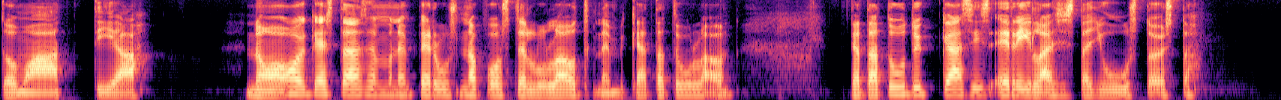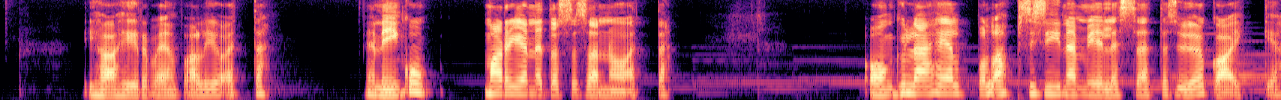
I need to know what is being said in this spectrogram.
tomaattia. No oikeastaan semmoinen perusnapostelulautanen, mikä Tatulla on. Ja Tatu tykkää siis erilaisista juustoista ihan hirveän paljon. Että, ja niin kuin Marianne tuossa sanoo, että on kyllä helppo lapsi siinä mielessä, että syö kaikkea.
